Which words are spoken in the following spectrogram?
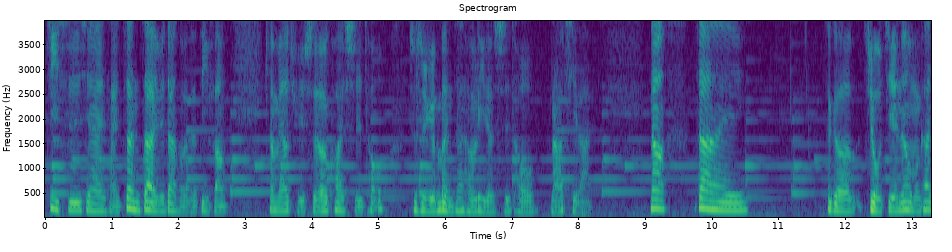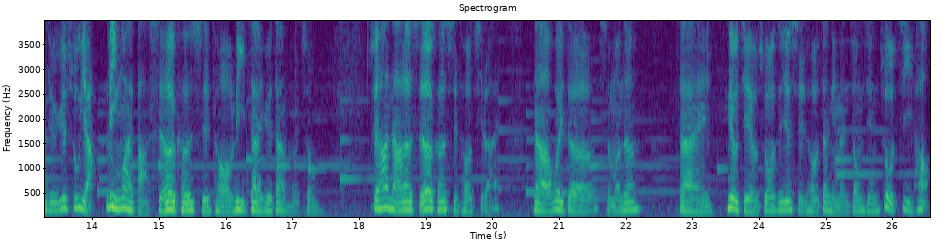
祭司现在还站在约旦河的地方，他们要取十二块石头，就是原本在河里的石头，拿起来。那在这个九节呢，我们看就约书亚另外把十二颗石头立在约旦河中，所以他拿了十二颗石头起来。那为着什么呢？在六节有说这些石头在你们中间做记号。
